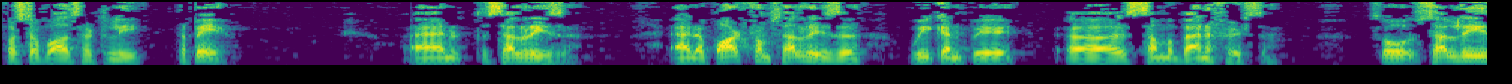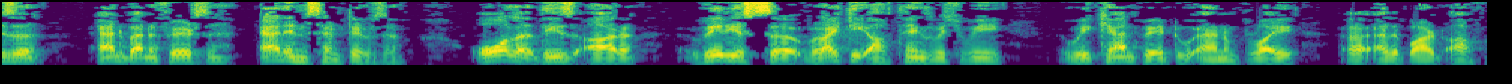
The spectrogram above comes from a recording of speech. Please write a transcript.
first of all, certainly the pay and the salaries. And apart from salaries, we can pay uh, some benefits. So salaries and benefits and incentives, all these are various uh, variety of things which we can pay to an employee part of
